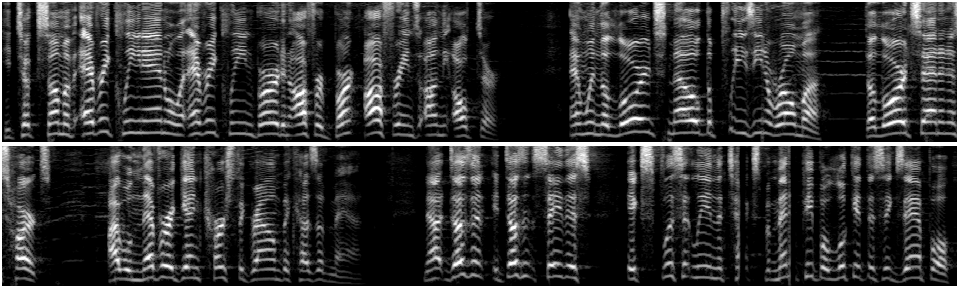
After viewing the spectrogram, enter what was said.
He took some of every clean animal and every clean bird and offered burnt offerings on the altar. And when the Lord smelled the pleasing aroma, the Lord said in his heart, I will never again curse the ground because of man. Now it doesn't it doesn't say this explicitly in the text, but many people look at this example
